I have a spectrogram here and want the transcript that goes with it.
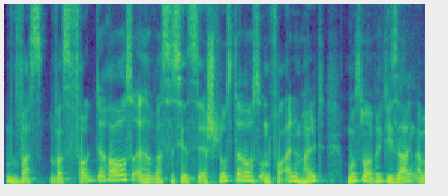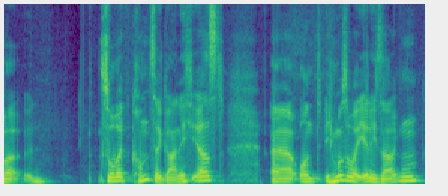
was, was folgt daraus? Also was ist jetzt der Schluss daraus? Und vor allem halt, muss man wirklich sagen, aber so weit kommt es ja gar nicht erst. Äh, und ich muss aber ehrlich sagen,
